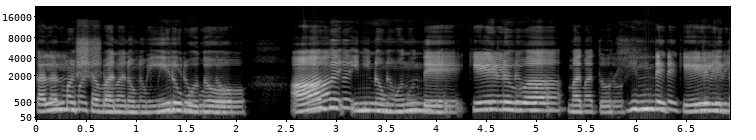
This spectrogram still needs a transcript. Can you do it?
ಕಲ್ಮಶವನ್ನು ಮೀರುವುದೋ, ಆಗ ಇನ್ನು ಮುಂದೆ ಕೇಳುವ ಮತ್ತು ಹಿಂದೆ ಕೇಳಿದ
